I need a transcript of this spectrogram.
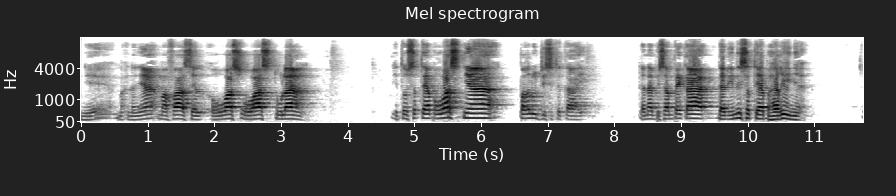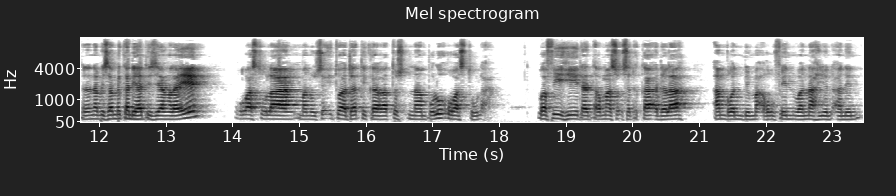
Ya, maknanya mafasil, ruas-ruas tulang. Itu setiap ruasnya perlu disedekahi. Dan Nabi sampaikan, dan ini setiap harinya. Dan Nabi sampaikan di hadis yang lain, ruas tulang manusia itu ada 360 ruas tulang. Wafihi dan termasuk sedekah adalah amrun bima'rufin wa nahyun anin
